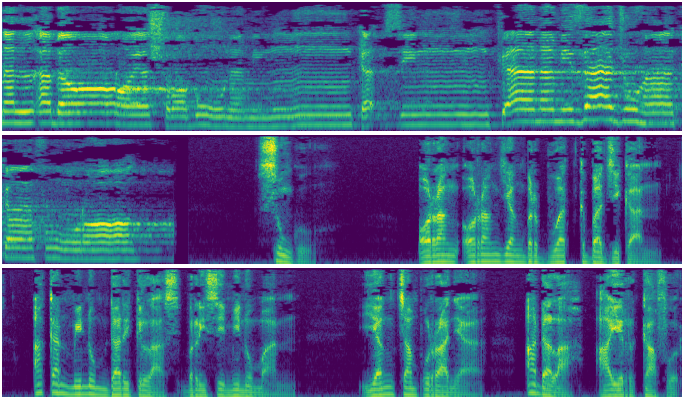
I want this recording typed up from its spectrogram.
Innal abrara yashrabuna min ka'sin kana mizajuha kafura. Sungguh, orang-orang yang berbuat kebajikan akan minum dari gelas berisi minuman yang campurannya adalah air kafur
